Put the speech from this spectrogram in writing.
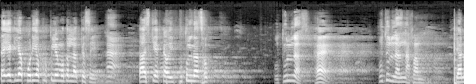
তাই এগুলা পড়িয়া পুতুলের মতন লাগতেছে। হ্যাঁ। তা আজকে একটা ওই পুতুল নাচ হোক। পুতুল নাচ? হ্যাঁ। পুতুল নাচ নাপাম কেন?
